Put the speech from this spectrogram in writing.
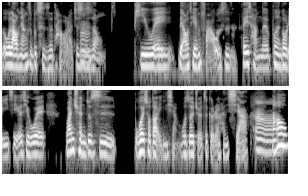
我老娘是不吃这套了，就是嗯这种 PUA 聊天法，我是 非常的不能够理解，而且我也完全就是不会受到影响，我只会觉得这个人很瞎，嗯，然后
